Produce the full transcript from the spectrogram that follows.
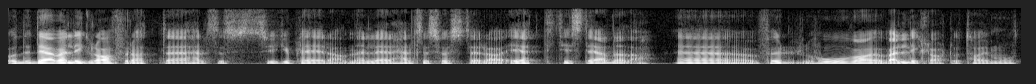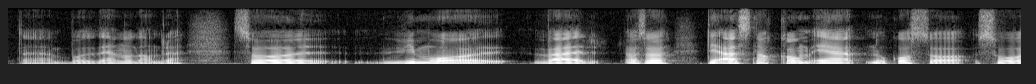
og det er jeg veldig glad for at uh, helsesykepleierne eller helsesøstre er til stede. da. Uh, for hun var jo veldig klar til å ta imot uh, både det ene og det andre. Så vi må være Altså, det jeg snakker om, er nok også så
